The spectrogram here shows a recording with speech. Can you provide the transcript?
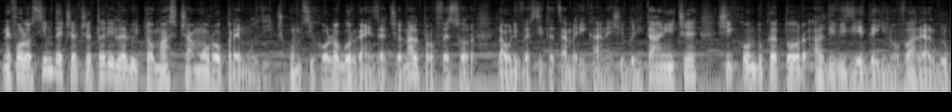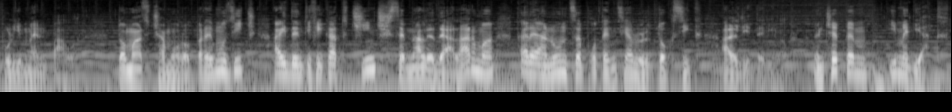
Ne folosim de cercetările lui Thomas Chamorro Premuzici, un psiholog organizațional, profesor la universități americane și britanice și conducător al diviziei de inovare al grupului Manpower. Tomas Chamorro Premuzici a identificat 5 semnale de alarmă care anunță potențialul toxic al liderilor. Începem imediat.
